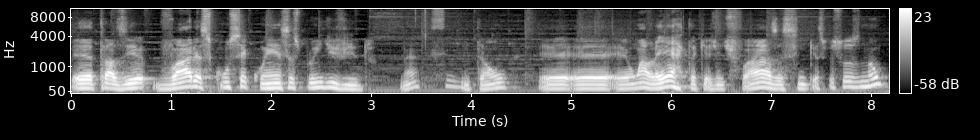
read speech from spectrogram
é, trazer várias consequências para o indivíduo. Né? Então, é, é, é, um alerta que a gente faz, assim, que as pessoas não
